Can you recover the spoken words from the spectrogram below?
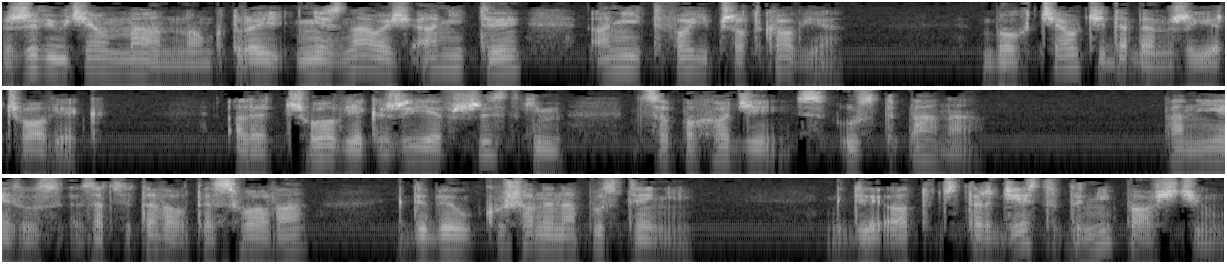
żywił cię manną, której nie znałeś ani ty, ani twoi przodkowie, bo chciał ci debem żyje człowiek, ale człowiek żyje wszystkim, co pochodzi z ust Pana. Pan Jezus zacytował te słowa, gdy był kuszony na pustyni, gdy od czterdziestu dni pościł.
